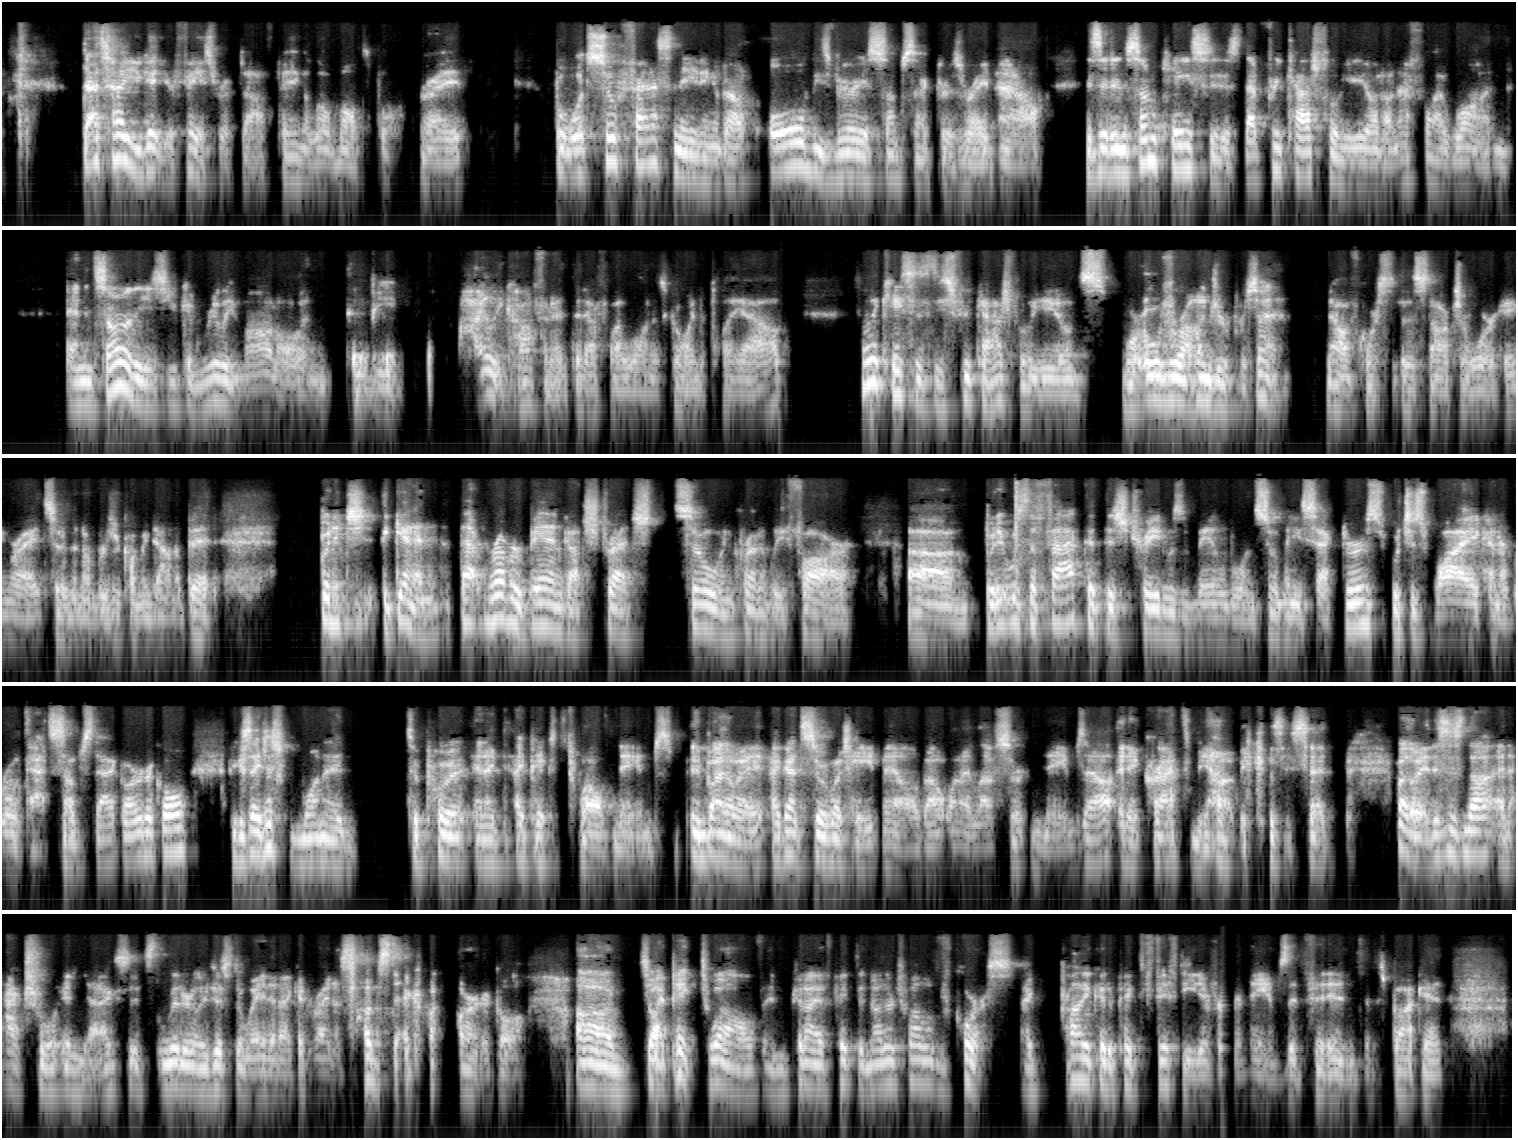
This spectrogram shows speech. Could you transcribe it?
That's how you get your face ripped off, paying a low multiple, right? But what's so fascinating about all these various subsectors right now is that in some cases, that free cash flow yield on FY1, and in some of these, you can really model and, and be highly confident that FY1 is going to play out some of the cases, these free cash flow yields were over 100%. Now, of course, the stocks are working, right? So the numbers are coming down a bit. But it, again, that rubber band got stretched so incredibly far. Um, but it was the fact that this trade was available in so many sectors, which is why I kind of wrote that Substack article, because I just wanted to put, and I, I, picked 12 names. And by the way, I got so much hate mail about when I left certain names out, and it cracked me up because I said, by the way, this is not an actual index. It's literally just a way that I could write a Substack article. Um, so I picked 12, and could I have picked another 12? Of course. I probably could have picked 50 different names that fit into this bucket.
